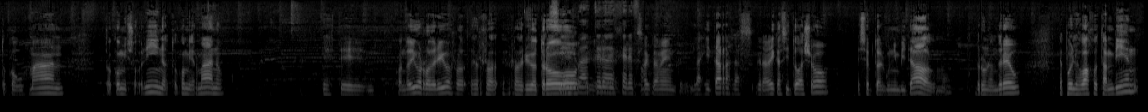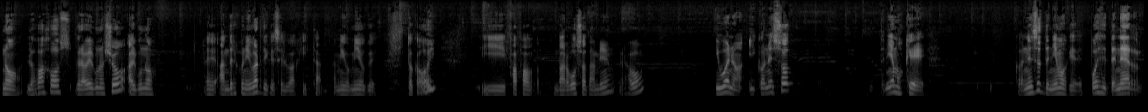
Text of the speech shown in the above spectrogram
tocó Guzmán, tocó mi sobrino, tocó mi hermano. Este, cuando digo Rodrigo, es Ro- es Ro- es Rodrigo Trogo. Sí, el batero de Hereford. Exactamente. Las guitarras las grabé casi todas yo, excepto algún invitado, como Bruno Andreu. Después los bajos también. No, los bajos grabé algunos yo, algunos eh, Andrés Coniberti, que es el bajista, amigo mío que toca hoy, y Fafa Barbosa también grabó. Y bueno, y con eso teníamos que. Con eso teníamos que, después de tener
